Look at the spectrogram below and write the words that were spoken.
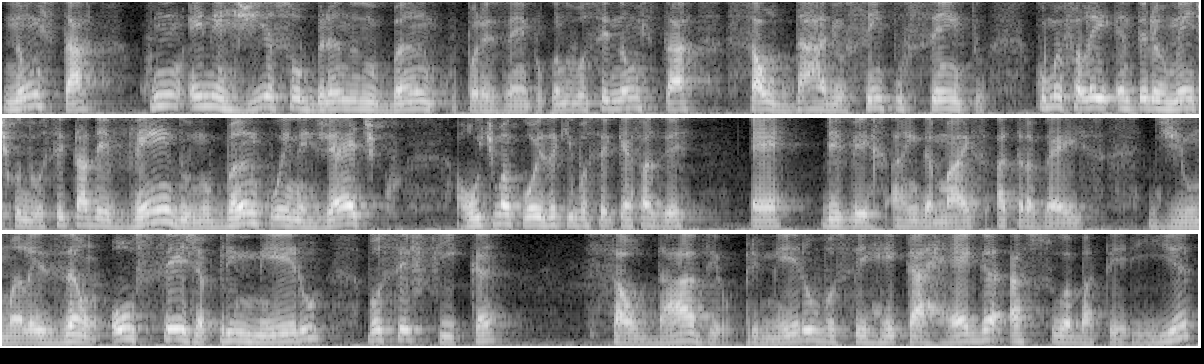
não está com energia sobrando no banco, por exemplo, quando você não está saudável 100%. Como eu falei anteriormente, quando você está devendo no banco energético, a última coisa que você quer fazer é dever ainda mais através de uma lesão. Ou seja, primeiro você fica saudável, primeiro você recarrega a sua bateria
